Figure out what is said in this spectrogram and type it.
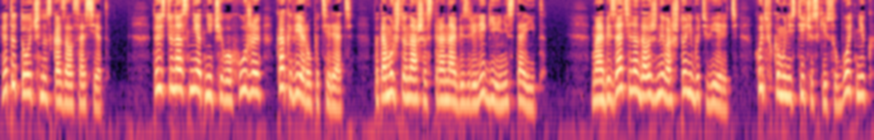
«Это точно», — сказал сосед. «То есть у нас нет ничего хуже, как веру потерять, потому что наша страна без религии не стоит. Мы обязательно должны во что-нибудь верить, хоть в коммунистический субботник,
